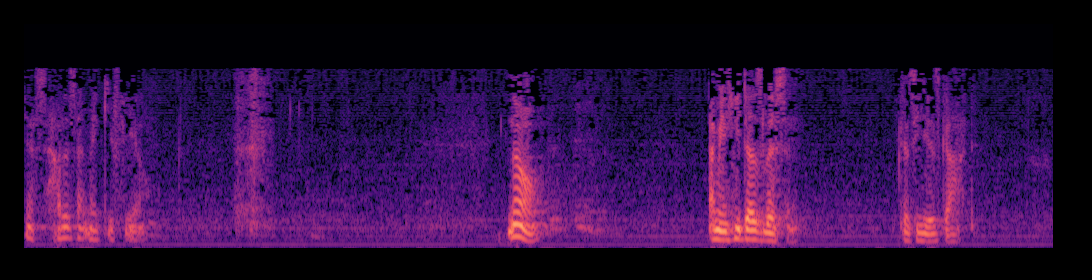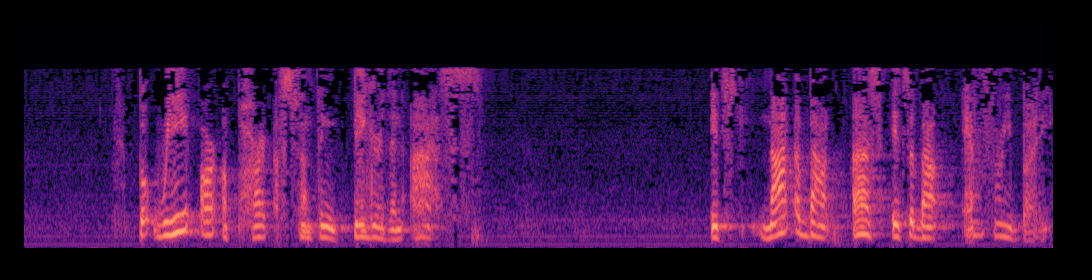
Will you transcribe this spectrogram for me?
Yes. How does that make you feel? No. I mean, He does listen because He is God. But we are a part of something bigger than us. It's not about us, it's about everybody.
